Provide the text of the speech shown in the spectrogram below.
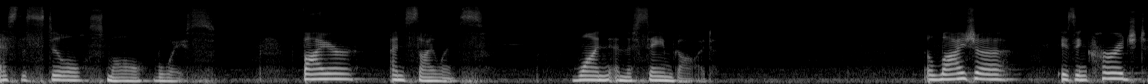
as the still small voice. Fire and silence, one and the same God. Elijah is encouraged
